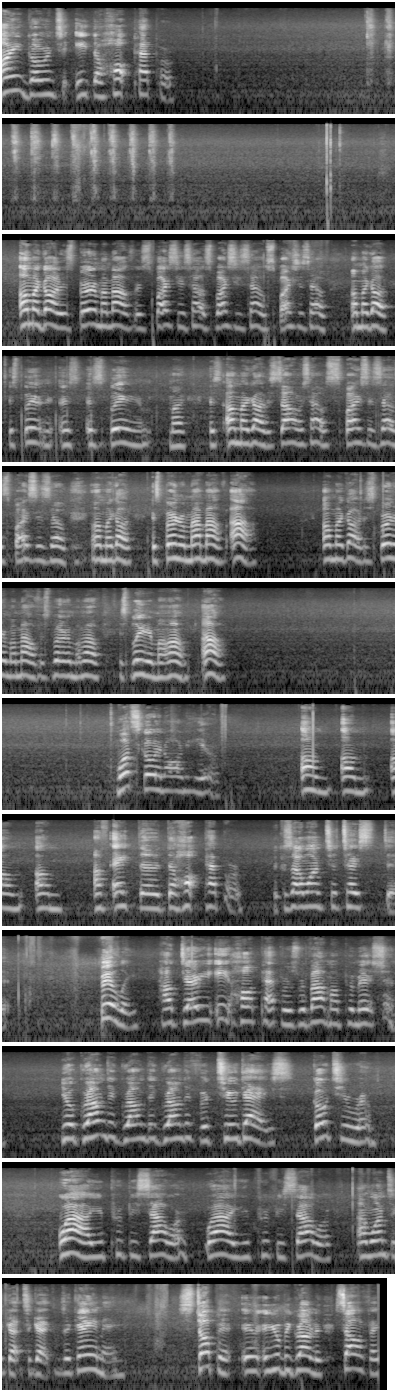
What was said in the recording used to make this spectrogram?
I'm going to eat the hot pepper. Oh my god, it's burning my mouth. It's spicy as hell, spicy as hell, spicy as hell. Oh my god, it's burning, it's, it's burning my, it's, oh my god, it's sour as hell, spicy as hell, spicy as hell. Oh my god, it's burning my mouth. Ah. Oh my god, it's burning my mouth, it's burning my mouth, it's bleeding my mouth. Ah. What's going on here? Um, um, um, um, I've ate the, the hot pepper because I want to taste it. Billy, how dare you eat hot peppers without my permission? You're grounded, grounded, grounded for two days. Go to your room. Wow, you poopy sour. Wow, you poopy sour. I want to get to get the gaming. Stop it. And you'll be grounded. Sour face.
